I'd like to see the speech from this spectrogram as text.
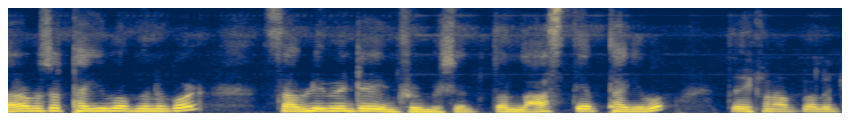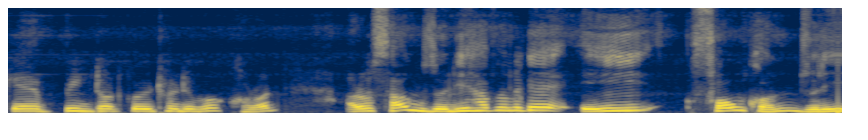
তাৰপাছত থাকিব আপোনালোকৰ ছাপ্লিমেণ্টাৰী ইনফৰ্মেশ্যন তো লাষ্ট ষ্টেপ থাকিব তো এইখন আপোনালোকে প্ৰিণ্ট আউট কৰি থৈ দিব ঘৰত। আৰু চাওক যদিহে আপোনালোকে এই ফৰ্মখন যদি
